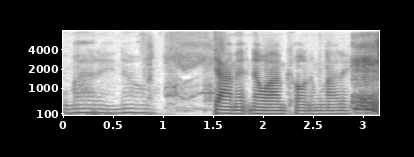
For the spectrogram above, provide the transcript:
Larry, no. Damn it, no, I'm calling him Larry.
